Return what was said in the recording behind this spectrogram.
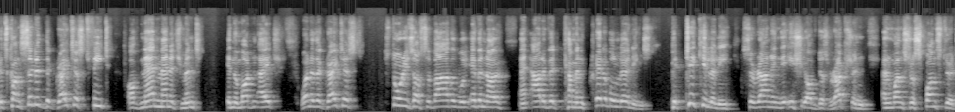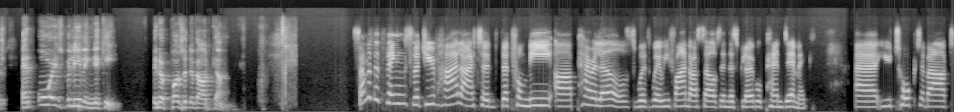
It's considered the greatest feat of man management in the modern age, one of the greatest stories of survival we'll ever know, and out of it come incredible learnings particularly surrounding the issue of disruption and one's response to it, and always believing, Nikki, in a positive outcome. Some of the things that you've highlighted that for me are parallels with where we find ourselves in this global pandemic. Uh, you talked about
